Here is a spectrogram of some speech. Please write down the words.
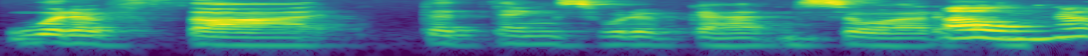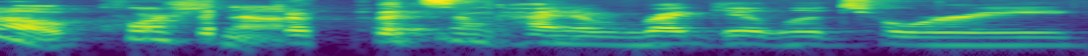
would have thought that things would have gotten so out of. Oh no, of course not. Put some kind of regulatory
